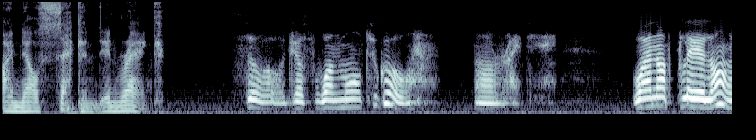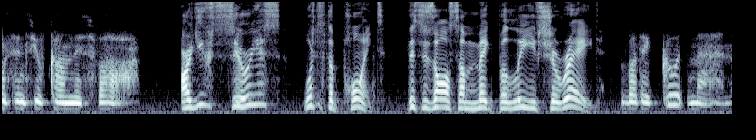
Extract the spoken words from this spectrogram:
I'm now second in rank. So, just one more to go. Alrighty. Why not play along since you've come this far? Are you serious? What's the point? This is all some make-believe charade. But a good man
